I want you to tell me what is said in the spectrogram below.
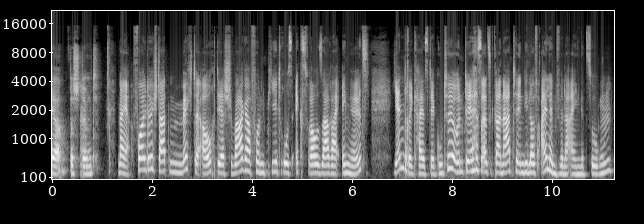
Ja, das stimmt. Naja, voll durchstarten möchte auch der Schwager von Pietros Ex-Frau Sarah Engels. Jendrik heißt der Gute und der ist als Granate in die Love Island Villa eingezogen.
